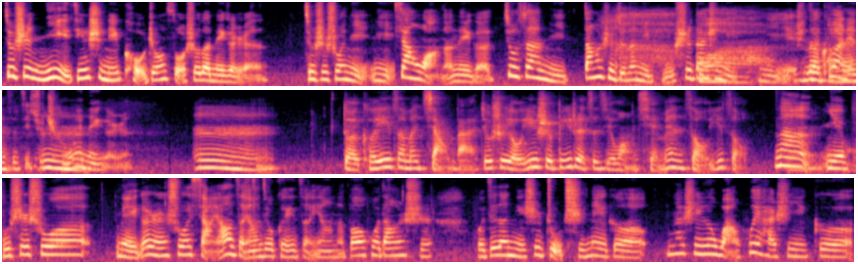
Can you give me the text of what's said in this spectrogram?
就是你已经是你口中所说的那个人，就是说你你向往的那个，就算你当时觉得你不是，但是你你也是在锻炼自己去成为那个人。嗯，对，可以这么讲吧，就是有意识逼着自己往前面走一走。那也不是说。每个人说想要怎样就可以怎样的，包括当时，我记得你是主持那个，应该是一个晚会还是一个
